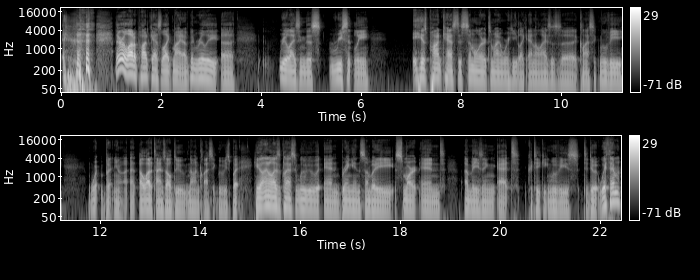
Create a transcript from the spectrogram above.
there are a lot of podcasts like mine. I've been really uh, realizing this recently. His podcast is similar to mine, where he like analyzes a classic movie. But you know, a lot of times I'll do non-classic movies. But he'll analyze a classic movie and bring in somebody smart and amazing at critiquing movies to do it with him.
